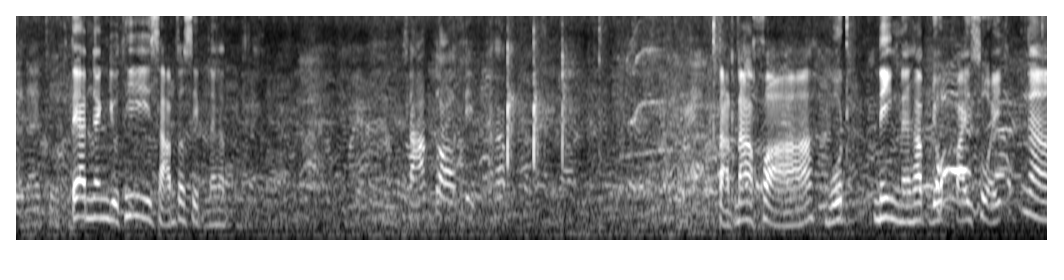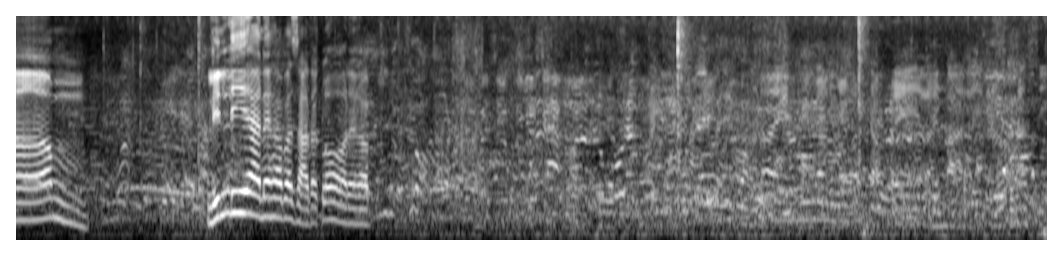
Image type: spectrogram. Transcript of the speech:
จะได้ตัว แต้มยังอยู่ที่3ต่อ10 นะครับสามต่อสิบนะครับ ตัดหน้าขวาวุฒนิ่งนะครับ ยกไปสวยงาม ลิ้นเลียนะครับ ภาษาตะกร้อนะครับได้พี่แว่นแกก็จับไปหลายบาทเลยนะห้าสี่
